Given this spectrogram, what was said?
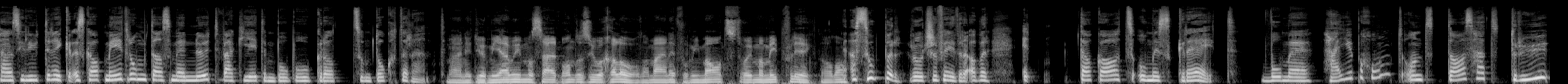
Hausi Lütenegger. Es geht mehr darum, dass man nicht wegen jedem Bobo gerade zum Doktor rennt. Ich meine, ich tue mich auch immer selber untersuchen lassen. Ich meine, von meinem Arzt, der immer mitfliegt, oder? Ah, super, Roger Federer. Aber äh, da geht's um ein Gerät wo man heimbekommt und das hat drei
